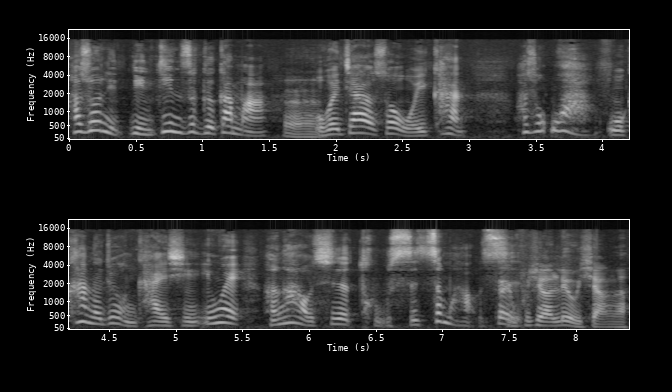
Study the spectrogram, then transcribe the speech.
他说你你订这个干嘛嗯？我回家的时候我一看，他说哇，我看了就很开心，因为很好吃的吐司这么好吃，不需要六箱啊。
